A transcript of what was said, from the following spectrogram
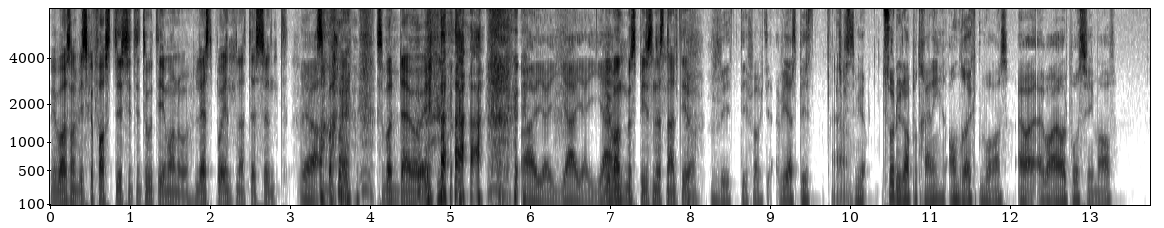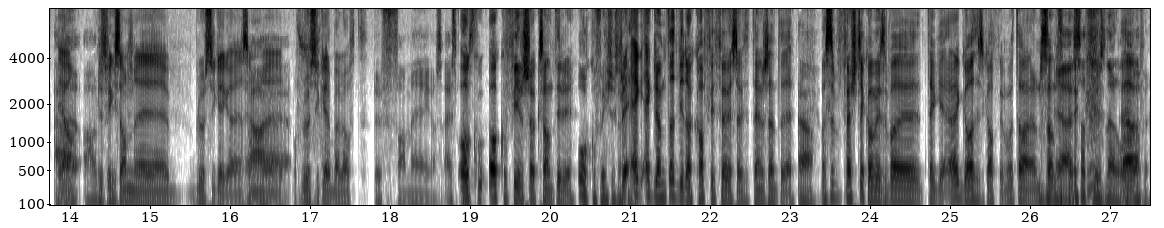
Vi bare sånn, vi skal faste i 72 timer nå. Lest på internett det er sunt. Ja. Så bare, så bare dauer vi. ai, ai, ai, ai, Vi vant med å spise nesten hele tida. Vittig, faktisk. Vi har spist, spist mye. Så du da på trening? Andre økten vår? Jeg, jeg, jeg, jeg holdt på å svime av. Ja. Du fikk sånn eh, blodsukkergreie. Sånn, Ja, ja, ja. eh, Blodsukkeret ble lavt. Uffa meg, altså. Jeg Og, spiste, ko- og koffeinsjokk samtidig. og koffeinsjokk. For jeg, jeg glemte at vi drakk kaffe før vi stakk til treningssenteret. Ja. Og så først jeg kom inn, så bare tenker jeg det er gratis kaffe. jeg Må ta en sånn. ja, jeg satt oss ned og Ja. kaffe.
